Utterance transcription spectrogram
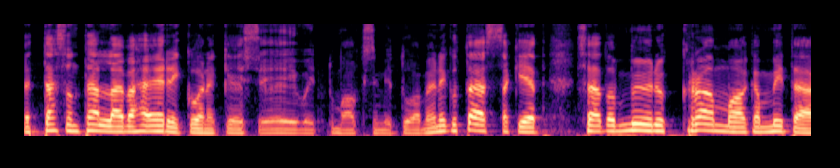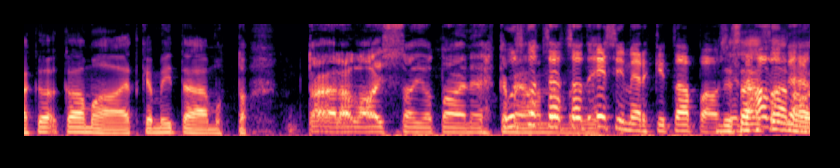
et tässä on tällä vähän erikoinen keissi, ei vittu maksimituomio, niin kuin tässäkin, että sä et ole myynyt grammaakaan mitään kamaa, etkä mitään, mutta täällä laissa jotain ehkä Uskot sä, että sä oot esimerkkitapaus, niin että haluat tehdä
